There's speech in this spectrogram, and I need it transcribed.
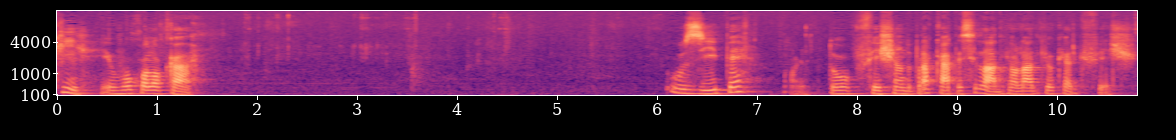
Aqui eu vou colocar o zíper. Olha, estou fechando para cá, para esse lado, que é o lado que eu quero que feche.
